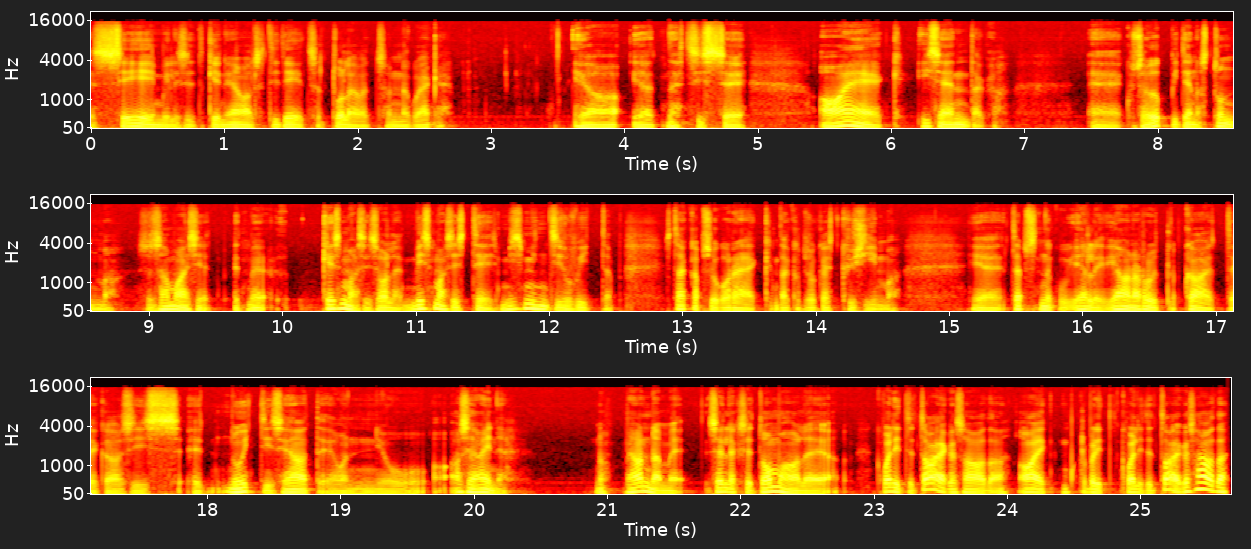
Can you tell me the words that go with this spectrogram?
ja see, millised geniaalsed ideed sealt tulevad, see on nagu äge. ja, ja et noh, siis see aeg iseendaga, eh, kui sa õpid ennast tundma, seesama asi, et, et me, kes ma siis olen, mis ma siis teen, mis mind siis huvitab, siis ta hakkab sinuga rääkima, ta hakkab su käest küsima. ja täpselt nagu jälle Jaan Aru ütleb ka, et ega siis, et nutiseade on ju aseaine. noh, me anname selleks, et omale kvaliteetaega saada, aeg, kvaliteetaega saada,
